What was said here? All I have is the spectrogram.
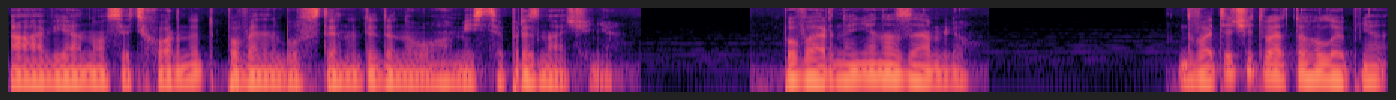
а авіаносець Хорнет повинен був встигнути до нового місця призначення. Повернення на землю 24 липня,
